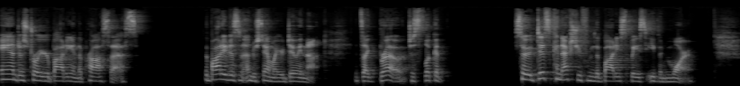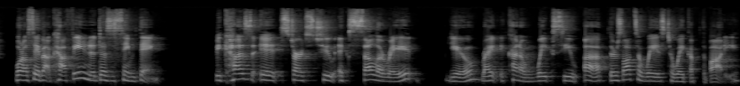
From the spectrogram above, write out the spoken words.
and destroy your body in the process. The body doesn't understand why you're doing that. It's like, bro, just look at. So it disconnects you from the body space even more. What I'll say about caffeine, it does the same thing. Because it starts to accelerate you, right? It kind of wakes you up. There's lots of ways to wake up the body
